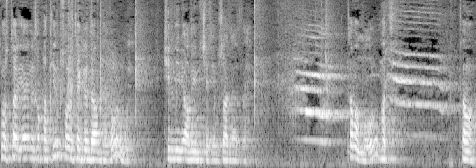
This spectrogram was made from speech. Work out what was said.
Dostlar yayını kapatayım sonra tekrar devam ederiz olur mu? Kirliyi bir alayım içeriye müsaadenizle. Tamam mı oğlum? Hadi. Tamam.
